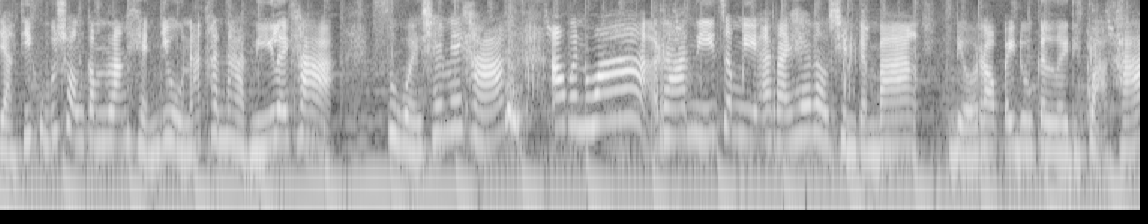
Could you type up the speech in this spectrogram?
อย่างที่คุณผู้ชมกำลังเห็นอยู่ณขนาดนี้เลยค่ะ สวยใช่ไหมคะ เอาเป็นว่าร้านนี้จะมีอะไรให้เราชิมกันบ้าง เดี๋ยวเราไปดูกันเลยดีกว่าค่ะ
